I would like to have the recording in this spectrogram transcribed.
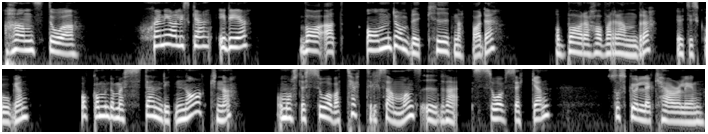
hans då genialiska idé var att om de blir kidnappade och bara har varandra ute i skogen och om de är ständigt nakna och måste sova tätt tillsammans i den här sovsäcken så skulle Caroline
